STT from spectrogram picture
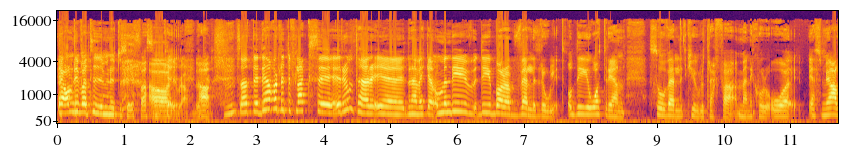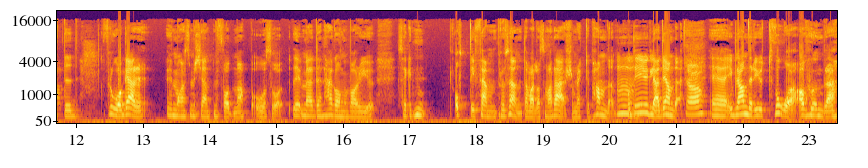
Ja, om det var tio minuter så är det fast Ja, okej. det är bra. Okej. Mm. Så att eh, det har varit lite flax eh, runt här eh, den här veckan. Men det är, det är bara väldigt roligt. Och det är återigen så väldigt kul att träffa människor. Och eftersom jag alltid frågar hur många som är känt med FODMAP och så. Men den här gången var det ju säkert 85% av alla som var där som räckte upp handen. Mm. Och det är ju glädjande. Ja. Eh, ibland är det ju två av hundra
